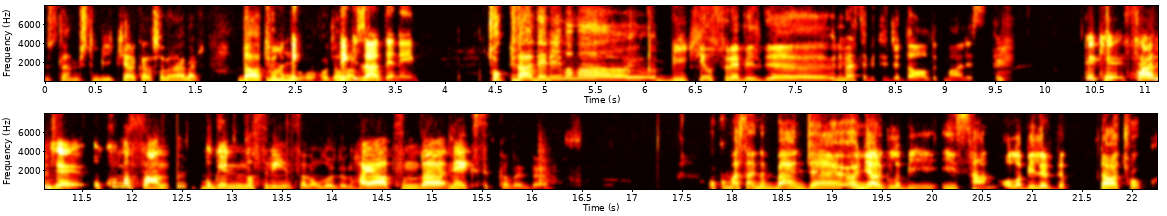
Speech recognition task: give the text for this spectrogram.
üstlenmiştim bir iki arkadaşla beraber. Dağıtıyorduk Ha, ne- o hocalar ne güzel falan. deneyim. Çok güzel deneyim ama e, bir iki yıl sürebildi. Üniversite bitince dağıldık maalesef. Peki sence okumasan bugün nasıl bir insan olurdun? Hayatında ne eksik kalırdı? Okumasaydım bence ön yargılı bir insan olabilirdim daha çok.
